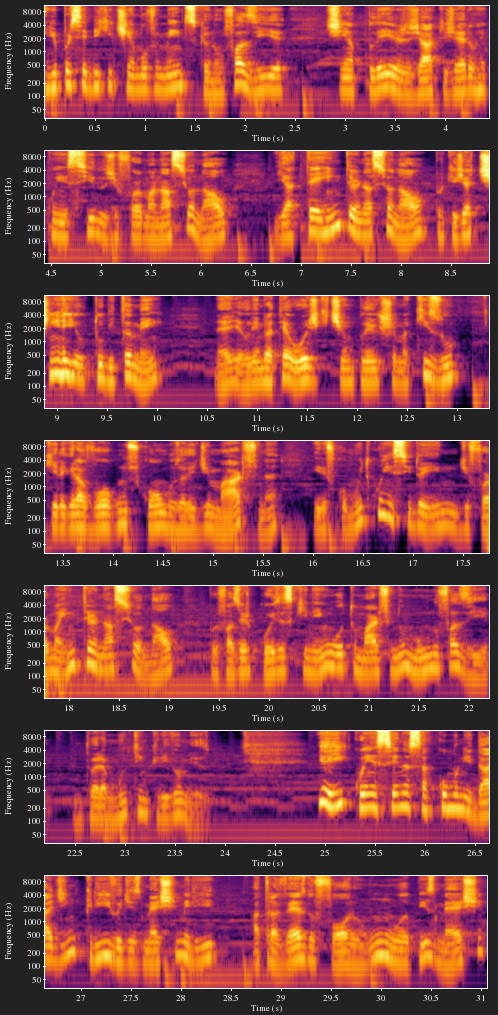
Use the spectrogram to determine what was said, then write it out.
E eu percebi que tinha movimentos que eu não fazia, tinha players já que já eram reconhecidos de forma nacional e até internacional, porque já tinha YouTube também. Né? Eu lembro até hoje que tinha um player que chama Kizu, que ele gravou alguns combos ali de Marth, né? Ele ficou muito conhecido aí de forma internacional por fazer coisas que nenhum outro Marth no mundo fazia. Então era muito incrível mesmo. E aí, conhecendo essa comunidade incrível de Smash Melee através do fórum 1UP Smash,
